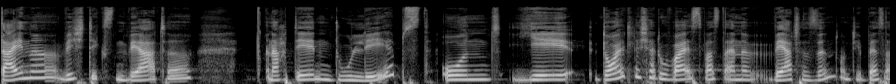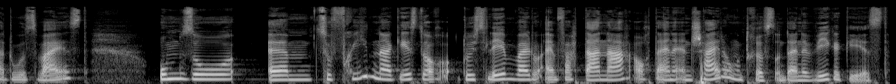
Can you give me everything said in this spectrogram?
deine wichtigsten Werte, nach denen du lebst. Und je deutlicher du weißt, was deine Werte sind und je besser du es weißt, umso ähm, zufriedener gehst du auch durchs Leben, weil du einfach danach auch deine Entscheidungen triffst und deine Wege gehst.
